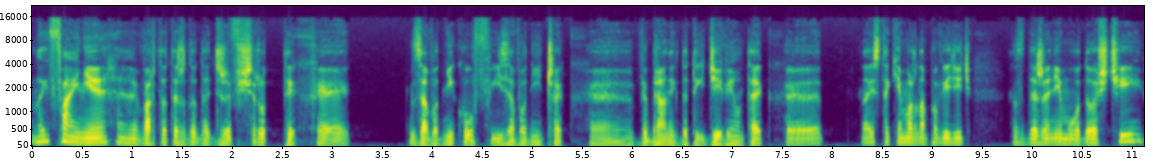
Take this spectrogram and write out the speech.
No i fajnie, e, warto też dodać, że wśród tych e, zawodników i zawodniczek e, wybranych do tych dziewiątek, no jest takie, można powiedzieć, zderzenie młodości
